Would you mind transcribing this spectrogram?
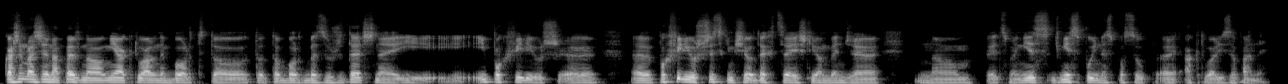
W każdym razie na pewno nieaktualny board to, to, to board bezużyteczny i, i po chwili już e, e, po chwili już wszystkim się odechce, jeśli on będzie no powiedzmy nie, w niespójny sposób aktualizowany.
